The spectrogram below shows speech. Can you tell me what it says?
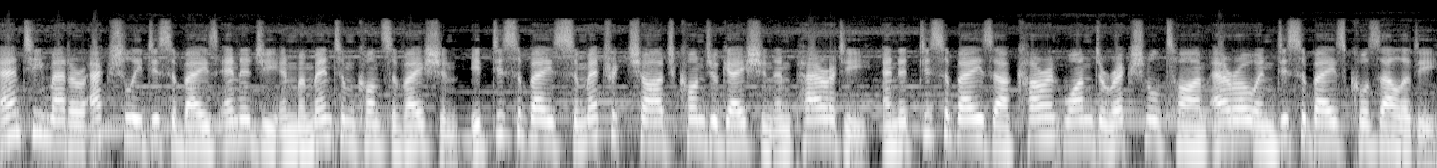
Antimatter actually disobeys energy and momentum conservation, it disobeys symmetric charge conjugation and parity, and it disobeys our current one-directional time arrow and disobeys causality.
